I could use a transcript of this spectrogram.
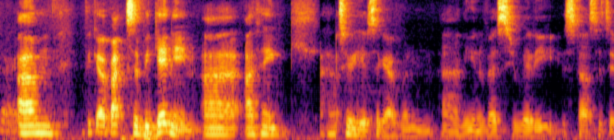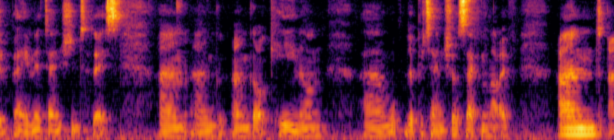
Or? Um, if we go back to the beginning, uh, I think two years ago when uh, the university really started paying attention to this um, and, and got keen on um, the potential Second Life. And uh,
